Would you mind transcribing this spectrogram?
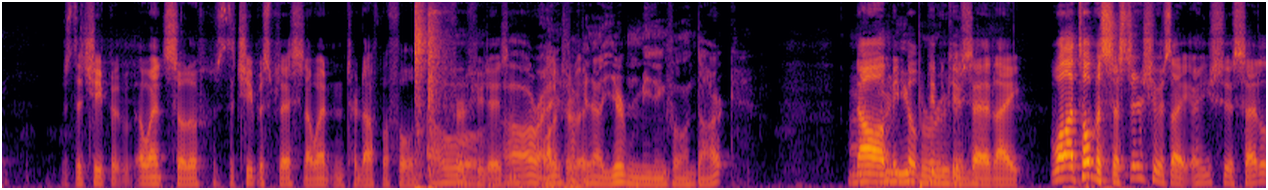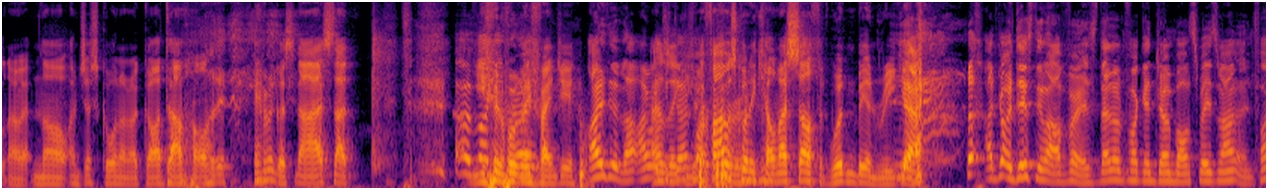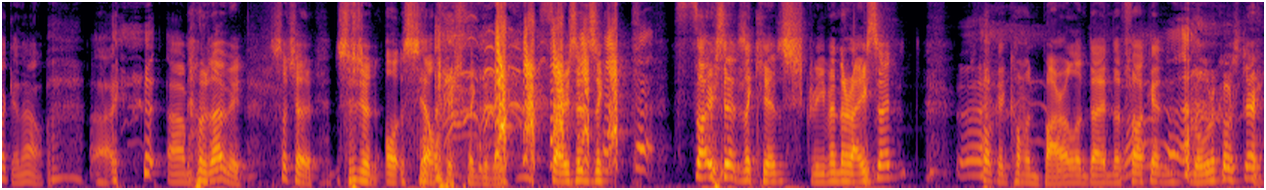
It was the cheap. I went solo. It was the cheapest place, and I went and turned off my phone for a few days. Oh, all right. Fucking hell, you're meaningful and dark. No, Aren't people, brooding? keep saying like. Well, I told my sister, and she was like, "Are you suicidal?" And I went, "No, I'm just going on a goddamn holiday." Everyone goes, "Nah, it's not. I'm You fucking know where we right. find you." I did that. I I was to like, Denmark if I was going to kill myself, it wouldn't be in Riga. Yeah. I'd go to Disneyland first, then I'd fucking jump off Space Mountain. Fucking hell. Uh, um, Would that be such a such an selfish thing to do? thousands of thousands of kids screaming their eyes out, fucking coming barreling down the fucking roller coaster.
